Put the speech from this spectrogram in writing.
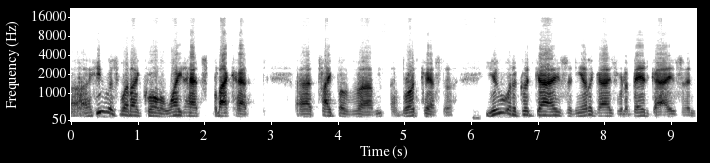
Uh, he was what I call a white hats, black hat uh, type of um, broadcaster. You were the good guys, and the other guys were the bad guys, and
